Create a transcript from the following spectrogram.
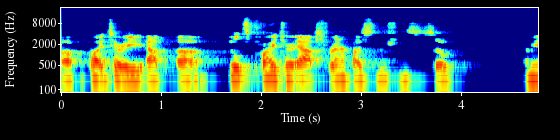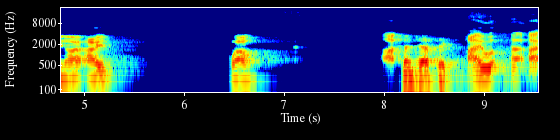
uh, proprietary app uh, built proprietary apps for enterprise solutions. So, I mean, I, I wow. Fantastic. I, I,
